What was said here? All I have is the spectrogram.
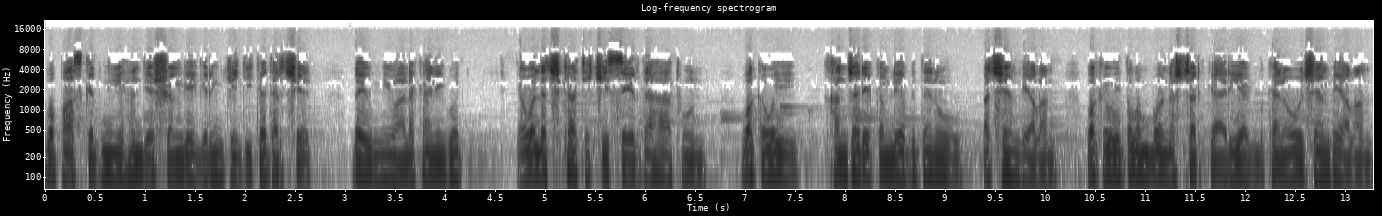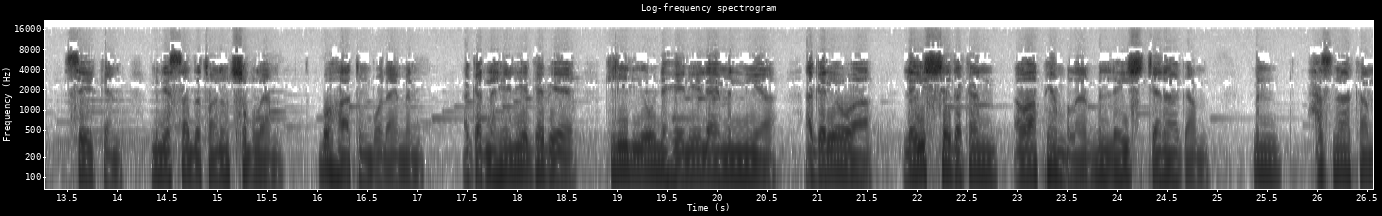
بۆ پاسکردنی هەندێ شوێنگەی گرنگی دیکە دەرچێت. بە میوانەکانی گوت ئێوە لە چ کاتێکی سیردا هاتوون وەکەوەی خەنجەرێکم لێ بدەن و بە چێم بێڵن وەکەوەی دڵم بۆ نەشتەرکاریەک بکەنەوە جێم بێڵن سیرکەن من ئێستا دەتوانم چ بڵێم بۆ هاتم بۆ لای من ئەگەر نەهێنیە گەبێ کلیلی ئەو نەهێنێ لای من نییە ئەگەر ئێوە لە هیچ شتێ دەکەن ئەوە پێم بڵێن من لە هیچ تێناگەم من حەز ناکەم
